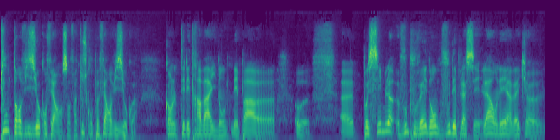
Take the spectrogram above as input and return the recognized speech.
Tout en visioconférence. Enfin, tout ce qu'on peut faire en visio, quoi. Quand le télétravail donc n'est pas euh, euh, possible, vous pouvez donc vous déplacer. Là, on est avec euh, une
